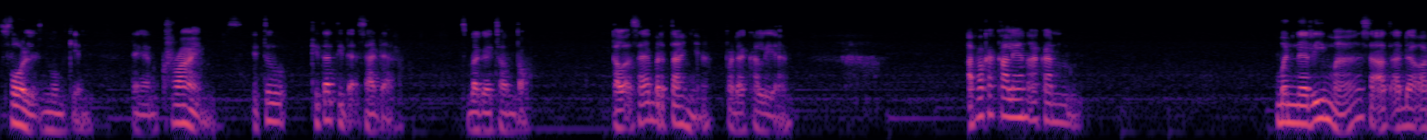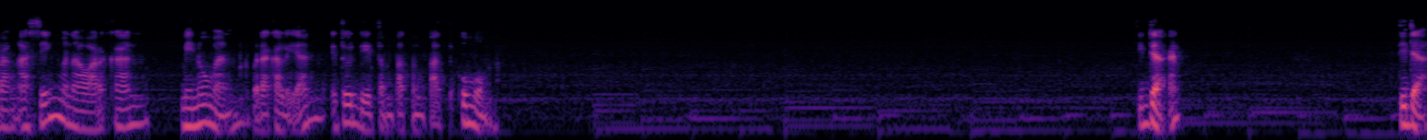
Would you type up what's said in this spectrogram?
fault mungkin, dengan crimes, itu kita tidak sadar. Sebagai contoh, kalau saya bertanya pada kalian, apakah kalian akan menerima saat ada orang asing menawarkan minuman kepada kalian itu di tempat-tempat umum Tidak kan? Tidak.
